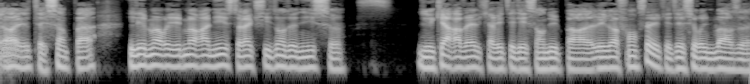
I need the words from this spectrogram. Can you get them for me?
Ah, il était sympa. Il est mort, il est mort à Nice, l'accident de Nice du Caravelle qui avait été descendu par les gars français qui étaient sur une base euh,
